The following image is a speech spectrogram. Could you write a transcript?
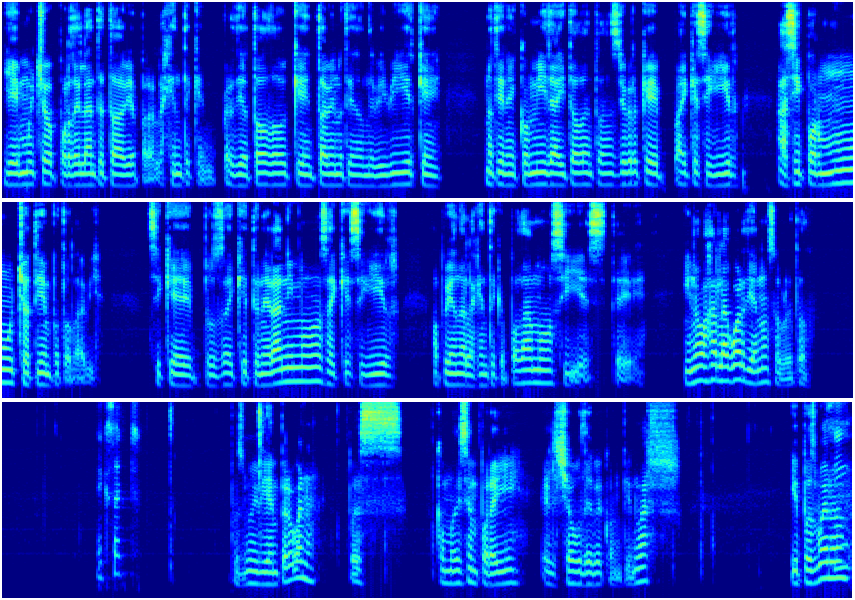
y hay mucho por delante todavía para la gente que perdió todo, que todavía no tiene donde vivir, que no tiene comida y todo, entonces yo creo que hay que seguir así por mucho tiempo todavía. Así que pues hay que tener ánimos, hay que seguir apoyando a la gente que podamos y este y no bajar la guardia, ¿no? Sobre todo. Exacto. Pues muy bien, pero bueno, pues como dicen por ahí, el show debe continuar. Y pues bueno,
